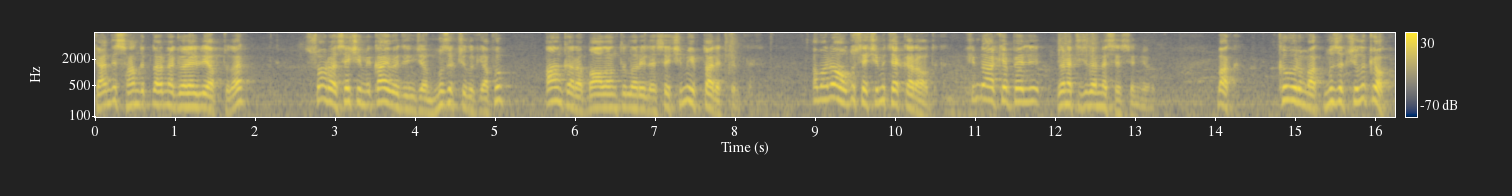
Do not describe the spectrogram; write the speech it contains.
Kendi sandıklarına görevli yaptılar. Sonra seçimi kaybedince mızıkçılık yapıp Ankara bağlantılarıyla seçimi iptal ettirdiler. Ama ne oldu? Seçimi tekrar aldık. Şimdi AKP'li yöneticilerine sesleniyorum. Bak, kıvırmak, mızıkçılık yok.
